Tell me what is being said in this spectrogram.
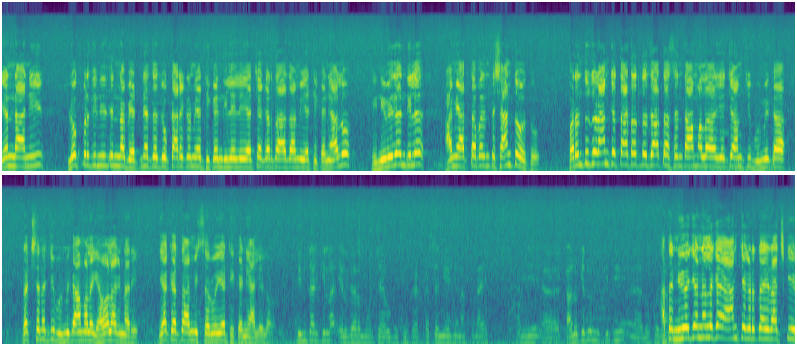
यांना आणि लोकप्रतिनिधींना भेटण्याचा जो कार्यक्रम या ठिकाणी दिलेले याच्याकरता आज आम्ही या ठिकाणी आलो हे निवेदन दिलं आम्ही आत्तापर्यंत शांत होतो. परंतु जर आमच्या ताटातलं जात असेल तर आम्हाला याची आमची भूमिका रक्षणाची भूमिका आम्हाला घ्यावं लागणार आहे याकरता आम्ही सर्व या ठिकाणी आलेलो आहोत. तीन तारखेला एल्गार मोर्चा आहे ओबीसीचा. कसं नियोजन असणार आहे? आणि तालुक्यातून किती लोक आता नियोजनाला काय आमच्याकडे काही राजकीय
